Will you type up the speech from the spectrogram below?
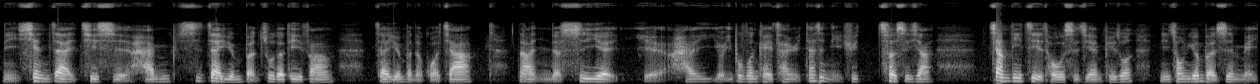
你现在其实还是在原本住的地方，在原本的国家，那你的事业也还有一部分可以参与，但是你去测试一下，降低自己的投入时间，比如说你从原本是每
